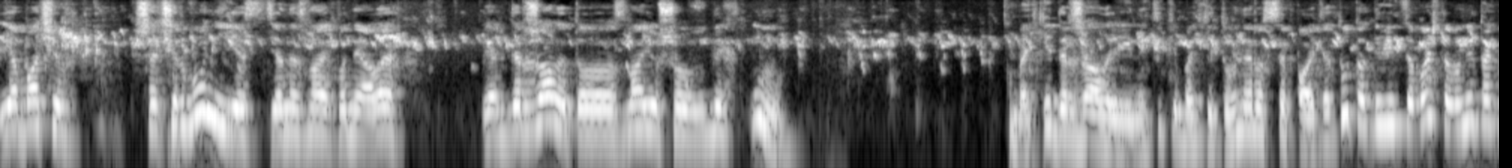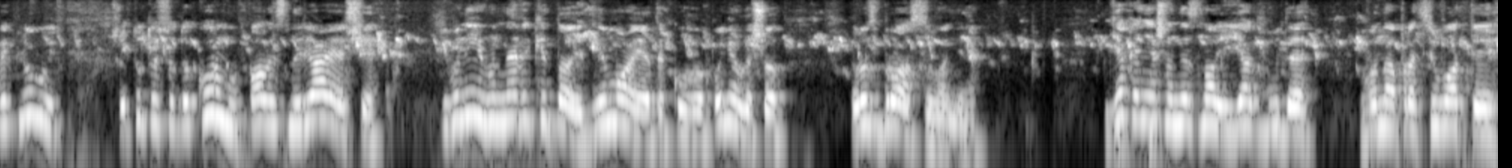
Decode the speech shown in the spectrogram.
я бачив, ще червоні є, я не знаю, як вони, але як держали, то знаю, що в них, ну, батьки держали і не тільки батьки, то вони розсипають. А тут, а дивіться, бачите, вони так виклювують, що тут ось до корму палець ниряє ще, і вони його не викидають. Немає такого, поняли, що розбрасування. Я, звісно, не знаю, як буде вона працювати,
